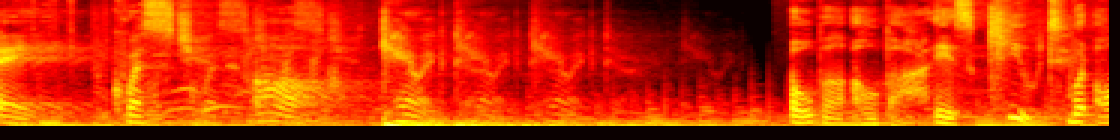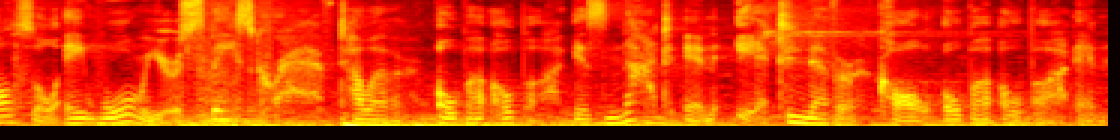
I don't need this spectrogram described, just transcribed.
A question of character. Opa Opa is cute, but also a warrior spacecraft. However, Opa Opa is not an it. Never call Opa Opa an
